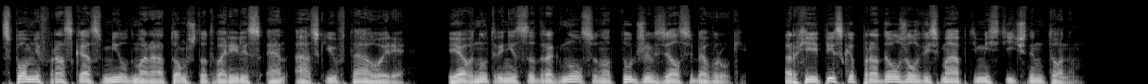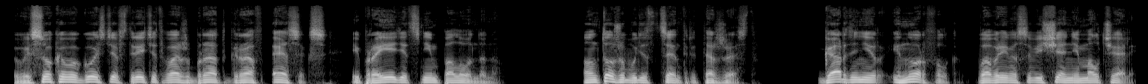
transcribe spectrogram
Вспомнив рассказ Милдмара о том, что творили с Энн Аскью в Тауэре, я внутренне содрогнулся, но тут же взял себя в руки. Архиепископ продолжил весьма оптимистичным тоном. Высокого гостя встретит ваш брат граф Эссекс и проедет с ним по Лондону. Он тоже будет в центре торжеств. Гардинер и Норфолк во время совещания молчали.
